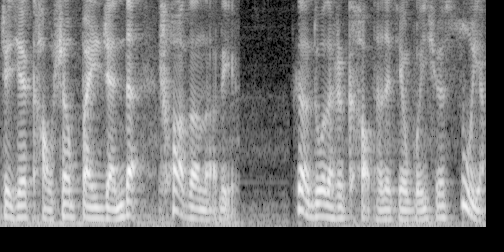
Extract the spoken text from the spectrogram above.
这些考生本人的创造能力。更多的是靠他的一些文学素养。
